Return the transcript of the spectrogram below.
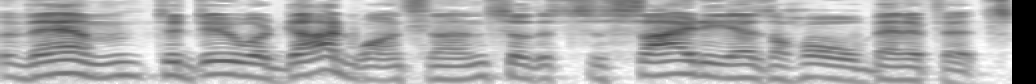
them to do what God wants done so that society as a whole benefits.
